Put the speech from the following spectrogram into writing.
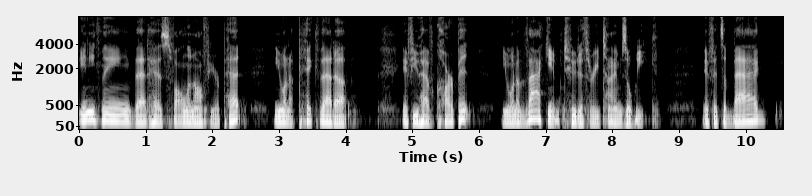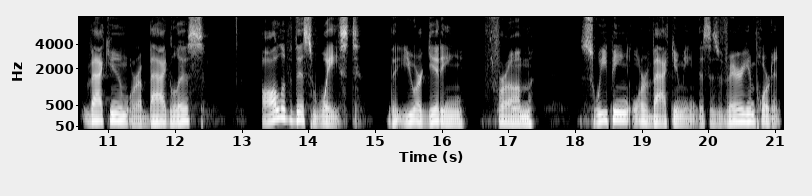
anything that has fallen off your pet. You want to pick that up. If you have carpet, you want to vacuum two to three times a week. If it's a bag vacuum or a bagless, all of this waste that you are getting from sweeping or vacuuming, this is very important.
